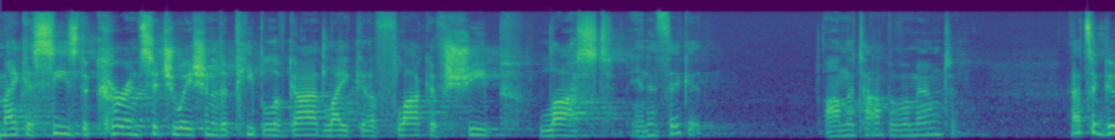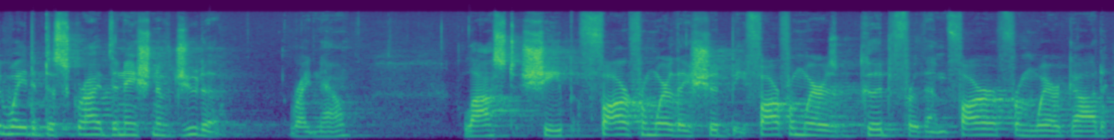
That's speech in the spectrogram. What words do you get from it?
Micah sees the current situation of the people of God like a flock of sheep lost in a thicket on the top of a mountain. That's a good way to describe the nation of Judah right now. Lost sheep, far from where they should be, far from where is good for them, far from where God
